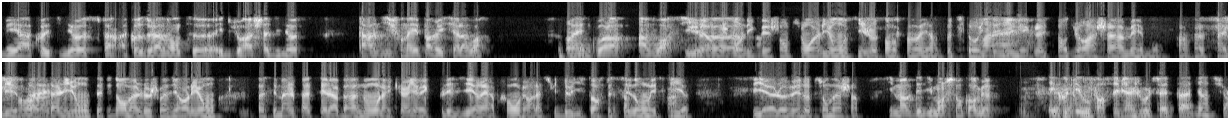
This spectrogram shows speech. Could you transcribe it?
mais à cause d'Ineos, enfin à cause de la vente et du rachat d'Ineos tardif, on n'avait pas réussi à l'avoir. Ouais. Donc voilà, à voir si. Euh... en Ligue des Champions à Lyon aussi, je pense. Hein. Il y a un peu de storytelling ouais. avec l'histoire du rachat, mais bon, enfin, face à, Lyon, ouais. face à Lyon, c'était normal de choisir Lyon. Ça s'est mal passé là-bas. Nous, on l'accueille avec plaisir, et après, on verra la suite de l'histoire cette saison et si s'il y a levé d'option d'achat. S'il marque des dimanches, c'est encore mieux. Écoutez, vous pensez bien que je vous le souhaite pas, bien sûr.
